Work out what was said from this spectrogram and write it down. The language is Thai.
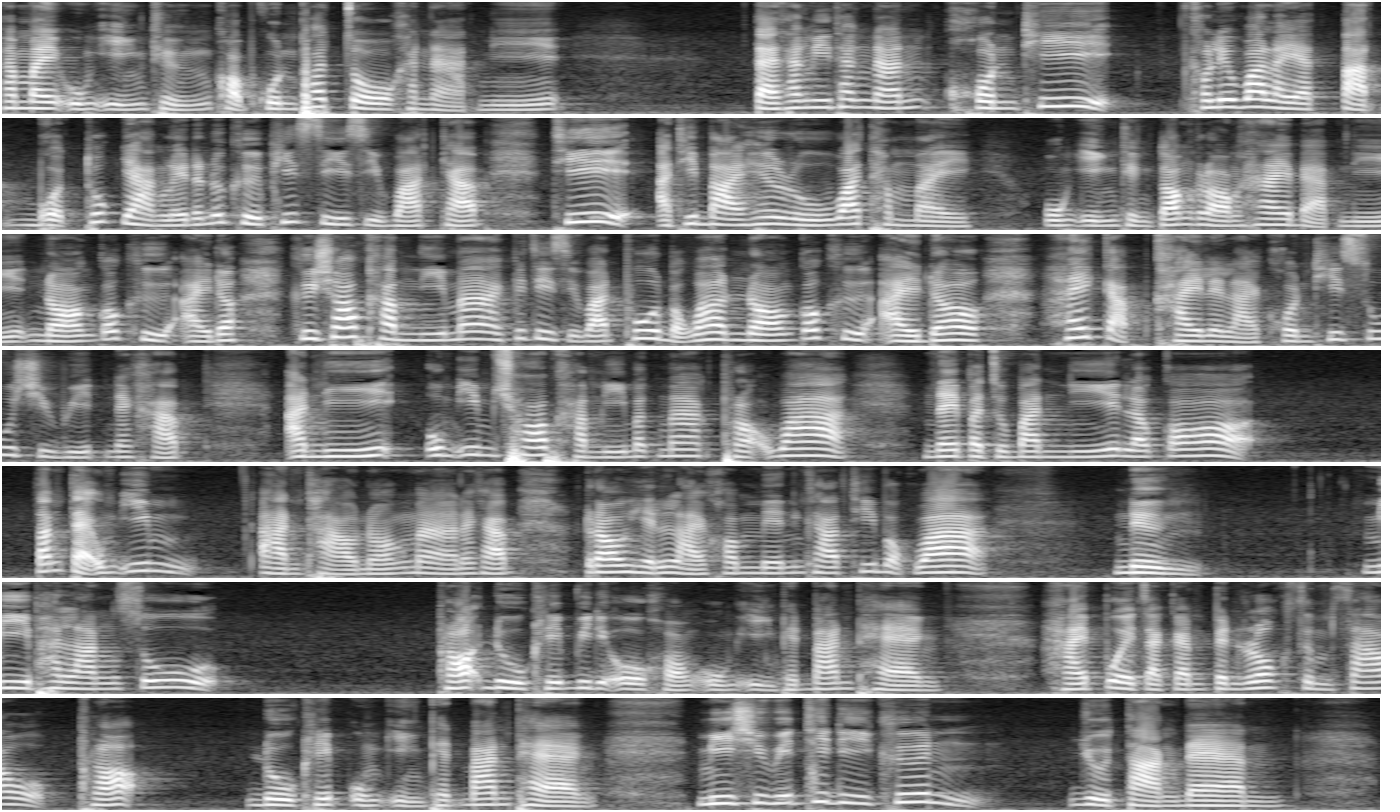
ทำไมอุงอิงถึงขอบคุณพ่อโจขนาดนี้ แต่ทั้งนี้ทั้งนั้นคนที่ เขาเรียกว่าอะไรอะตัดบททุกอย่างเลยนั่นก็คือพี่ซีสิวัตรครับ ที่อธิบายให้รู้ว่าทำไมองค์อิงถึงต้องร้องไห้แบบนี้ น้องก็คือไอดอลคือชอบคำนี้มากพี่ซีสิวัตรพูดบอกว่าน้องก็คือไอดอลให้กับใครหลาย ๆ คนที่สู้ชีวิตนะครับ อันนี้อุ้มอิมชอบคำนี้มาก ๆ เพราะว่าในปัจจุบันนี้แล้วก็ตั้งแต่อุ้มอิมอ่านข่าวน้องมานะครับ เราเห็นหลายคอมเมนต์ครับที่บอกว่า 1. มีพลังสู้ เพราะดูคลิปวิดีโอขององค์อิงเพชรบ้านแพง หายป่วยจากการเป็นโรคซึมเศร้า เพราะดูคลิปองค์อิงเพชรบ้านแพง มีชีวิตที่ดีขึ้นอยู่ต่างแดน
